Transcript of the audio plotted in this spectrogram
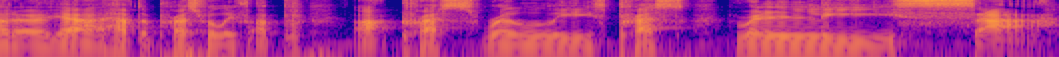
But uh, yeah, I have the press release. Uh, uh, press release. Press release. Ah.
